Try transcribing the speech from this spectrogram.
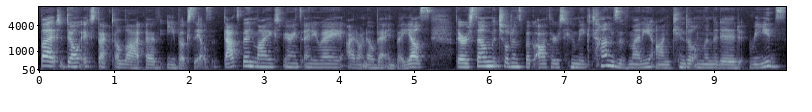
but don't expect a lot of ebook sales. That's been my experience anyway. I don't know about anybody else. There are some children's book authors who make tons of money on Kindle Unlimited reads.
